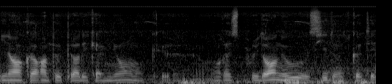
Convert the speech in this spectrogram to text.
Il a encore un peu peur des camions, donc euh, on reste prudent nous aussi de notre côté.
